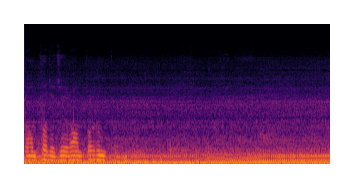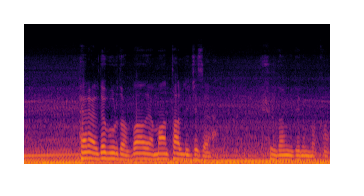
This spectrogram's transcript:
Rampa dedi, rampa rumpa. Herhalde buradan. Vallahi mantarlayacağız ha. Şuradan gidelim bakalım.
